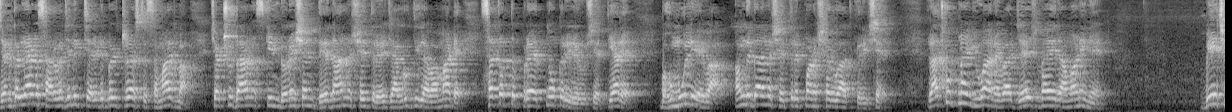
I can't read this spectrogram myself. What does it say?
જનકલ્યાણ સાર્વજનિક ચેરિટેબલ ટ્રસ્ટ સમાજમાં ચક્ષુદાન, સ્કિન ડોનેશન, દેહદાન ક્ષેત્રે જાગૃતિ લાવવા માટે સતત પ્રયત્નો કરી રહ્યું છે. ત્યારે બહુમૂલ્ય એવા અંગદાન ક્ષેત્રે પણ શરૂઆત કરી છે. રાજકોટના યુવાન એવા જયેશભાઈ રામાણીને બે છ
